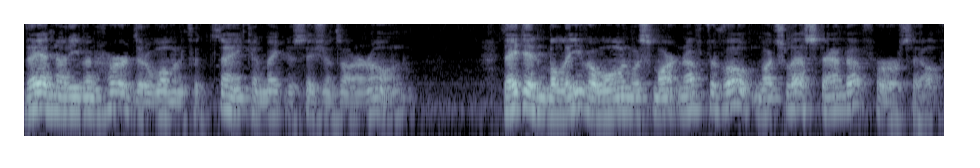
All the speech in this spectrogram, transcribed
They had not even heard that a woman could think and make decisions on her own. They didn't believe a woman was smart enough to vote, much less stand up for herself.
